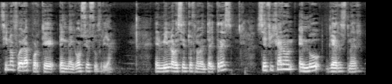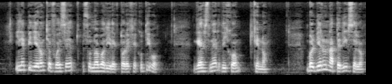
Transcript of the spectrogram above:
si no fuera porque el negocio sufría. En 1993 se fijaron en Lou Gerstner y le pidieron que fuese su nuevo director ejecutivo. Gerstner dijo que no. Volvieron a pedírselo.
